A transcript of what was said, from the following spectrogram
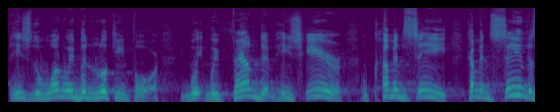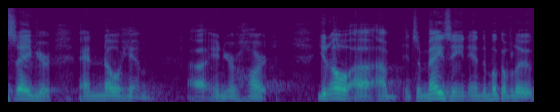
he's the one we've been looking for. We, we found him. He's here. Come and see. Come and see the Savior and know him uh, in your heart. You know, uh, it's amazing in the book of Luke,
